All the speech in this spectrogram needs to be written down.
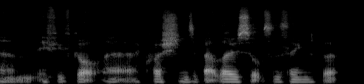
Um, if you've got uh, questions about those sorts of things. But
